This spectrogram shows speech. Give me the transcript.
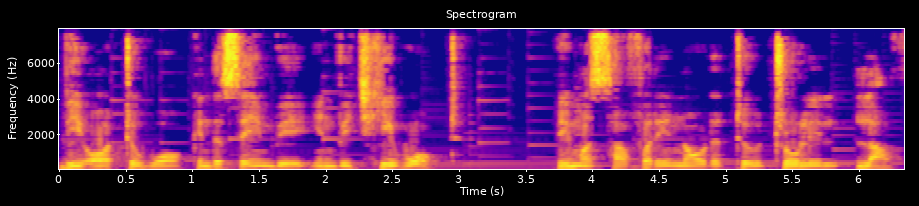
We ought to walk in the same way in which He walked. We must suffer in order to truly love.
